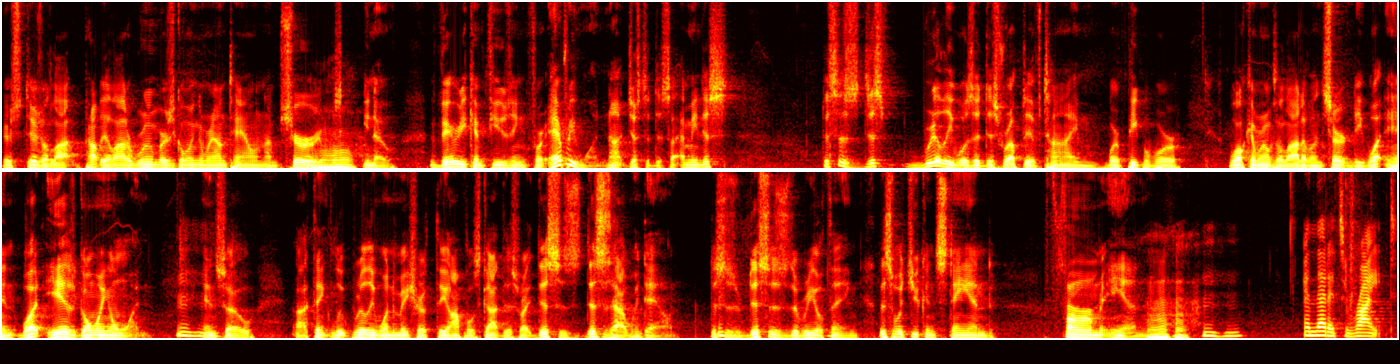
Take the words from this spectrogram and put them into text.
There's there's a lot, probably a lot of rumors going around town. I'm sure it was, you know, very confusing for everyone, not just to decide. I mean, this this is this really was a disruptive time where people were walking around with a lot of uncertainty. What and what is going on? Mm-hmm. And so I think Luke really wanted to make sure Theophilus got this right. This is this is how it went down. This is this is the real thing. This is what you can stand firm in. Mm-hmm. Mm-hmm. and that it's right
